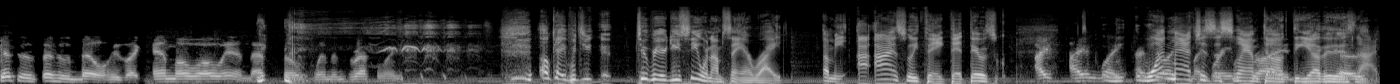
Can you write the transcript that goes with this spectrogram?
This is this is Bill. He's like M O O N. That's Bill's women's wrestling. Okay, but you, Two Beard, you see what I'm saying, right? I mean, I honestly think that there's I I'm like I one like match my is a slam dunk, the other is not.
